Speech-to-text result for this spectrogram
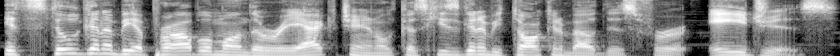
it's still gonna be a problem on the React channel because he's gonna be talking about this for ages.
